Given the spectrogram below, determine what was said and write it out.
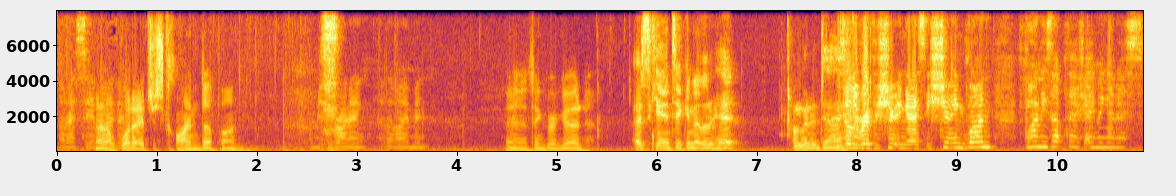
I don't see I him don't know what I just climbed up on. I'm just running at the moment. Yeah, I think we're good. I just can't take another hit. I'm gonna die. He's on the roof, he's shooting at us, he's shooting, run! Run, he's up there aiming at us.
